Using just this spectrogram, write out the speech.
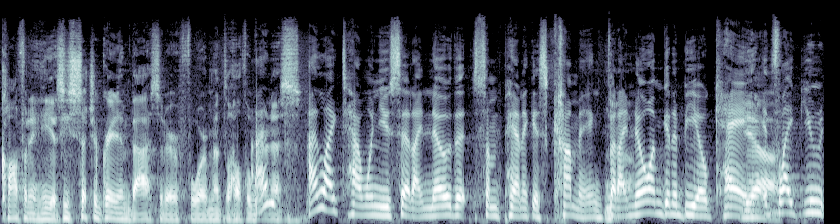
confident he is. He's such a great ambassador for mental health awareness. I liked how when you said, "I know that some panic is coming, but I know I'm going to be okay." Yeah. It's like you,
